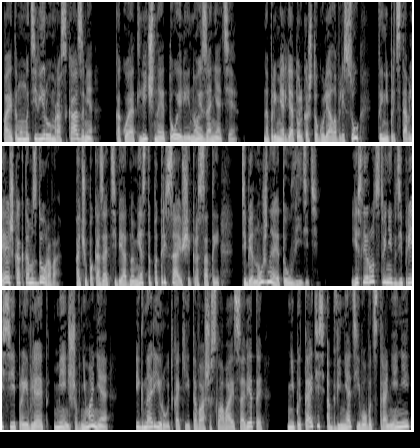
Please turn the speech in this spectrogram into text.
Поэтому мотивируем рассказами, какое отличное то или иное занятие. Например, я только что гуляла в лесу, ты не представляешь, как там здорово. Хочу показать тебе одно место потрясающей красоты. Тебе нужно это увидеть. Если родственник в депрессии проявляет меньше внимания, игнорирует какие-то ваши слова и советы, не пытайтесь обвинять его в отстранении,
